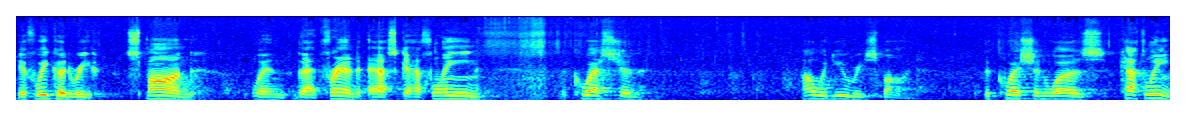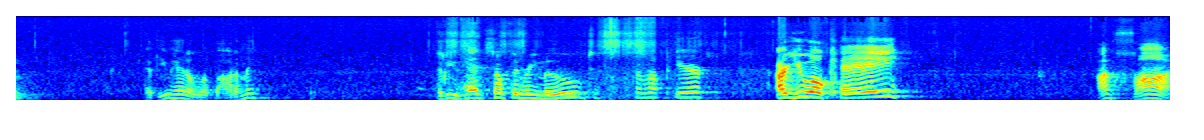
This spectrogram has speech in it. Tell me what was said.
If we could respond when that friend asked Kathleen the question, how would you respond? The question was, Kathleen, have you had a lobotomy? Have you had something removed from up here? Are you okay? I'm fine.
